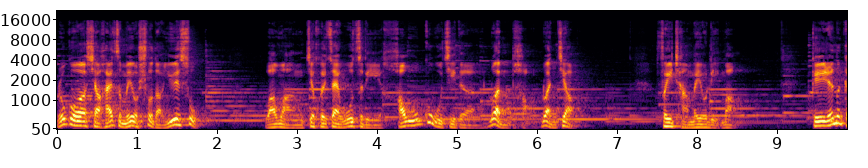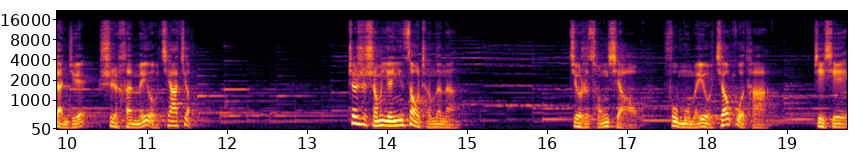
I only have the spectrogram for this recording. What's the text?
如果小孩子没有受到约束，往往就会在屋子里毫无顾忌地乱跑乱叫，非常没有礼貌，给人的感觉是很没有家教。这是什么原因造成的呢？就是从小父母没有教过他这些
